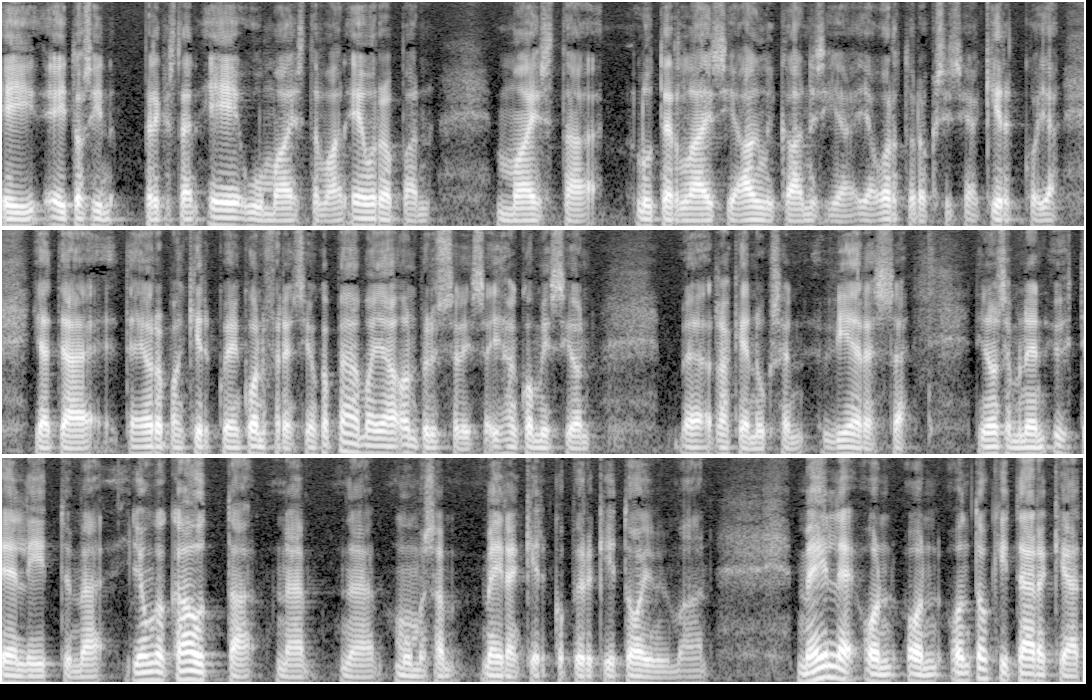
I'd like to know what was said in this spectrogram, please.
ei, ei tosin pelkästään EU-maista, vaan Euroopan maista luterilaisia, anglikaanisia ja ortodoksisia kirkkoja. Ja tämä, tämä Euroopan kirkkojen konferenssi, jonka päämaja on Brysselissä ihan komission rakennuksen vieressä, niin on semmoinen yhteenliittymä, jonka kautta nämä, nämä, muun muassa meidän kirkko pyrkii toimimaan. Meille on, on, on toki tärkeää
